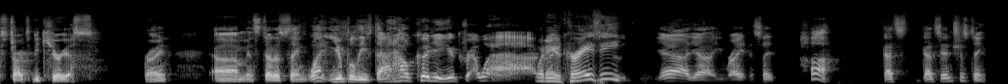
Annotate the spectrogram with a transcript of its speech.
start to be curious." Right. Um, instead of saying, "What you believe that? How could you? You're cra- wow." What are you crazy? Yeah, yeah, you're right. It's like, huh, that's that's interesting.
